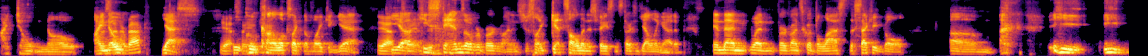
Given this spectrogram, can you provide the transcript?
I don't know. I know center back. yes, Yeah. who, who kind of looks like the Viking, yeah. Yeah. he uh, he stands over Bergwijn and just like gets all in his face and starts yelling at him. And then when Bergwijn scored the last, the second goal, um, he he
